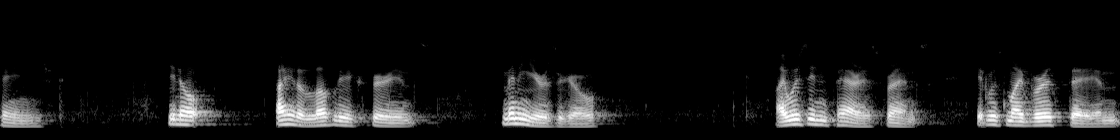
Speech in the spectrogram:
changed. You know, I had a lovely experience many years ago. I was in Paris, France. It was my birthday, and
